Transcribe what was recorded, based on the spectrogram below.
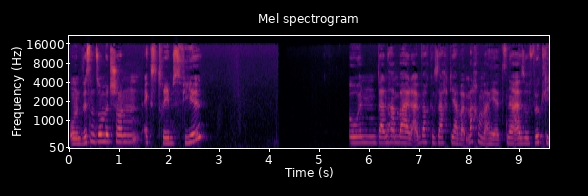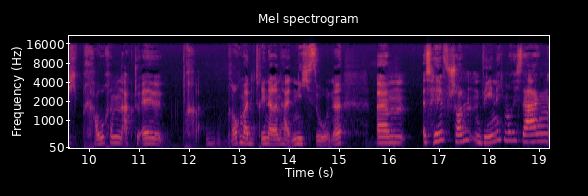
und wissen somit schon extrem viel. Und dann haben wir halt einfach gesagt, ja, was machen wir jetzt? Ne? Also wirklich brauchen aktuell brauchen wir die Trainerin halt nicht so. Ne? Ähm, es hilft schon ein wenig, muss ich sagen,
